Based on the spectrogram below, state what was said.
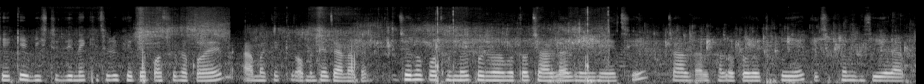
কে কে বৃষ্টির দিনে খিচুড়ি খেতে পছন্দ করেন, আমাকে কমেন্টে জানাবেন। জন্য প্রথমে পরিমাণ মতো চাল ডাল নিয়ে নিয়েছি। চাল ডাল ভালো করে ধুয়ে কিছুক্ষণ ভিজিয়ে রাখব।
